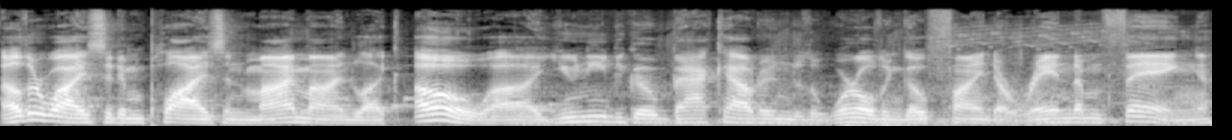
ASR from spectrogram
otherwise, it implies in my mind, like, oh, uh, you need to go back out into the world and go find a random thing.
